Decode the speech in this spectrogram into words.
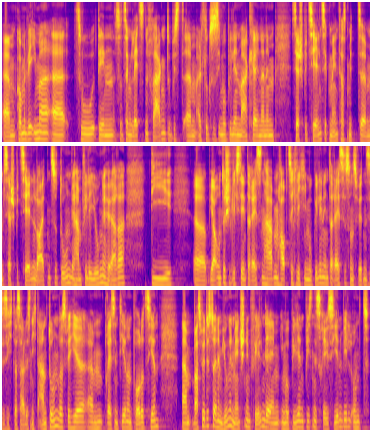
ähm, kommen wir immer äh, zu den sozusagen letzten Fragen. Du bist ähm, als Luxusimmobilienmakler in einem sehr speziellen Segment, hast mit ähm, sehr speziellen Leuten zu tun. Wir haben viele junge Hörer, die äh, ja unterschiedlichste Interessen haben, hauptsächlich Immobilieninteresse, sonst würden sie sich das alles nicht antun, was wir hier ähm, präsentieren und produzieren. Ähm, was würdest du einem jungen Menschen empfehlen, der im Immobilienbusiness realisieren will und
